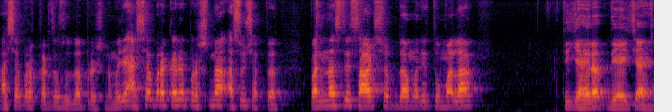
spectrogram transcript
अशा प्रकारचा सुद्धा प्रश्न. म्हणजे अशा प्रकारे प्रश्न असू शकतात. पन्नास ते साठ शब्दामध्ये तुम्हाला ती जाहिरात लिहायची आहे.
